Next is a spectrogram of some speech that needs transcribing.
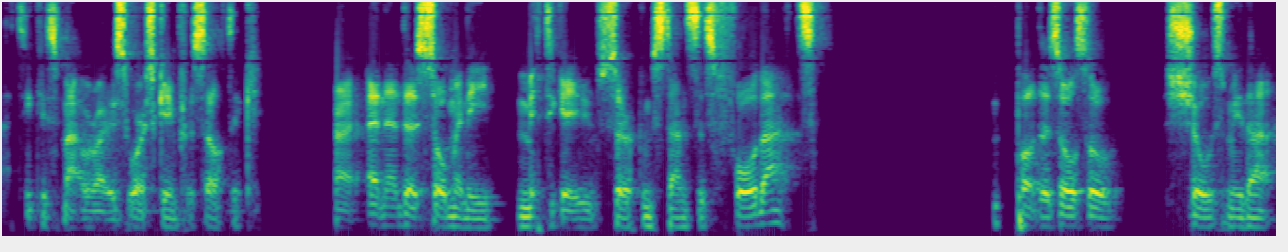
I think it's Matt O'Riley's worst game for Celtic. Right? And then there's so many mitigating circumstances for that. But there's also shows me that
